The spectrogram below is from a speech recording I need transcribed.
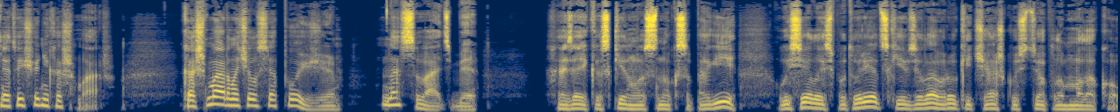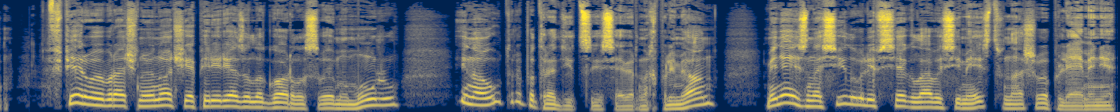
«Это еще не кошмар. Кошмар начался позже, на свадьбе». Хозяйка скинула с ног сапоги, уселась по-турецки и взяла в руки чашку с теплым молоком. В первую брачную ночь я перерезала горло своему мужу, и на утро, по традиции северных племен, меня изнасиловали все главы семейств нашего племени,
